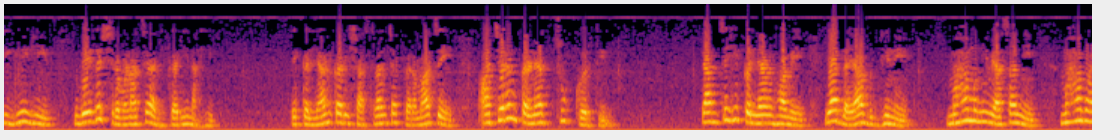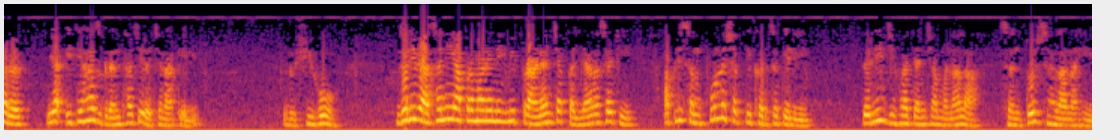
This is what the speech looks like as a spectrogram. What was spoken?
तिघेही वेदश्रवणाचे अधिकारी नाहीत. ते कल्याणकारी शास्त्रांच्या कर्माचे आचरण करण्यात चूक करतील. त्यांचेही कल्याण व्हावे या दयाबुद्धीने महामुनी व्यासांनी महाभारत या इतिहास ग्रंथाची रचना केली. ऋषी हो जरी व्यासांनी याप्रमाणे नेहमी प्राण्यांच्या कल्याणासाठी आपली संपूर्ण शक्ती खर्च केली तरी जेव्हा त्यांच्या मनाला संतोष झाला नाही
